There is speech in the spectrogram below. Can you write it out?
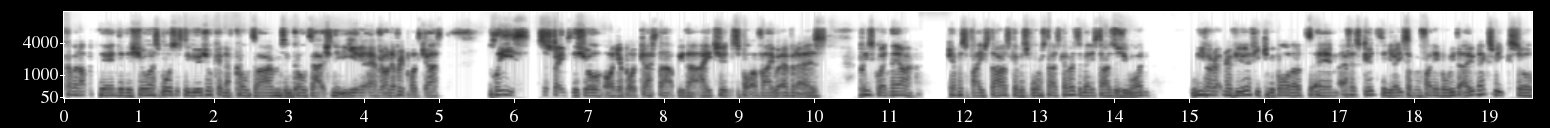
coming up to the end of the show. I suppose it's the usual kind of call to arms and call to action that you hear every, on every podcast. Please subscribe to the show on your podcast app, be that iTunes, Spotify, whatever it is. Please go in there, give us five stars, give us four stars, give us as many stars as you want leave a written review if you can be bothered. Um, if it's good you write something funny, we'll read it out next week. So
